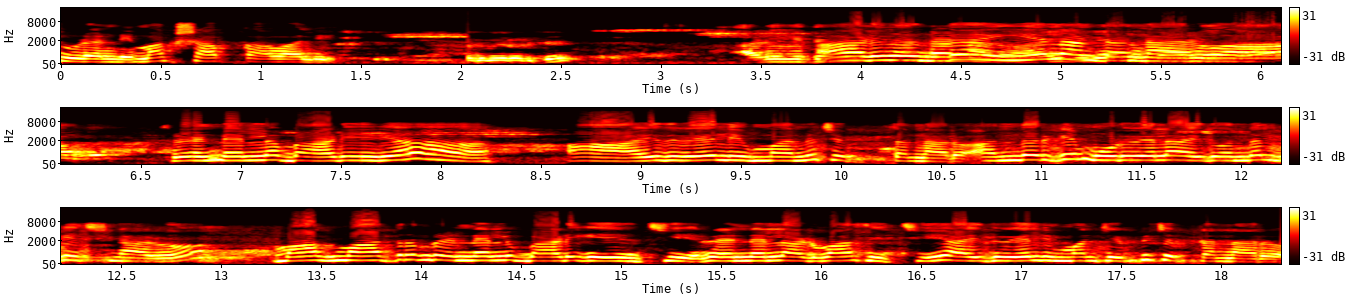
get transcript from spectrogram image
చూడండి. మాకు షాప్ కావాలి. మీరు అడిగితే ఇయ్యనంటున్నారు. ఆ, రెండు నెలల బాడీగా ఐదు వేలు ఇమ్మని చెప్తున్నారు. అందరికి మూడు వేల ఐదు వందలకి ఇచ్చినారు. మాకు మాత్రం రెండు నెలలు బాడీకి ఇచ్చి రెండు నెలలు అడ్వాన్స్ ఇచ్చి ఐదు వేలు ఇమ్మని చెప్పి చెప్తున్నారు.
